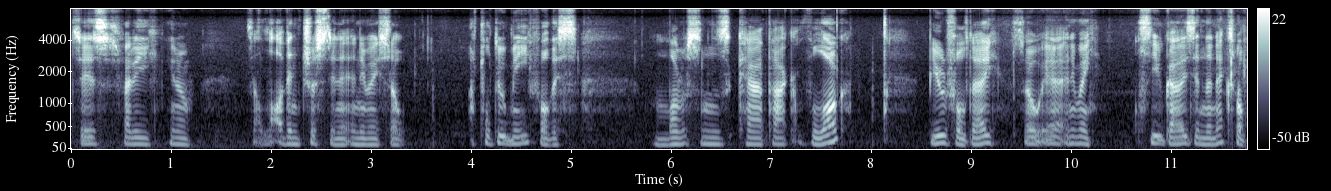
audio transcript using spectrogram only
It is very, you know, there's a lot of interest in it anyway. So that'll do me for this Morrison's car park vlog. Beautiful day. So yeah, anyway, I'll see you guys in the next one.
